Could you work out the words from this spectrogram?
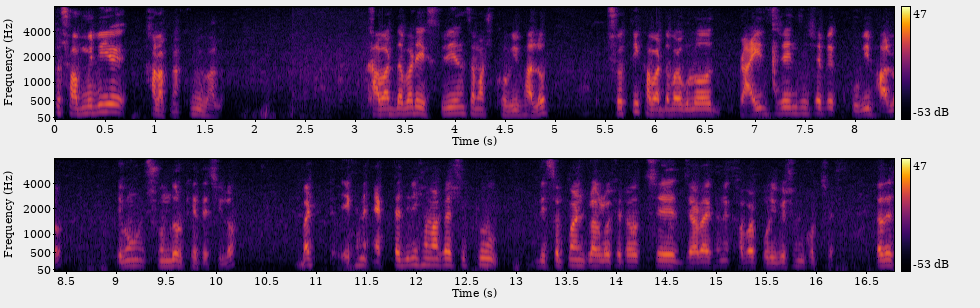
তো সব মিলিয়ে খারাপ না, খুবই ভালো। খাবার দাবারের এক্সপিরিয়েন্স আমার খুবই ভালো। সত্যি খাবার দাবারগুলো প্রাইস রেঞ্জ হিসেবে খুবই ভালো এবং সুন্দর খেতে ছিল। বাট এখানে একটা জিনিস আমার কাছে একটু ডিসঅ্যাপয়েন্ট লাগল, সেটা হচ্ছে যারা এখানে খাবার পরিবেশন করছে, তাদের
